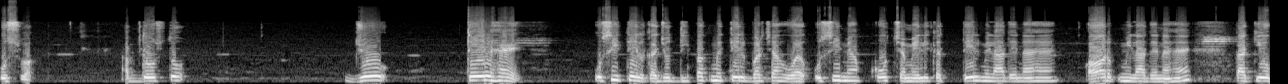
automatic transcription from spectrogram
उस वक्त। अब दोस्तों, जो तेल है उसी तेल का, जो दीपक में तेल बचा हुआ है, उसी में आपको चमेली का तेल मिला देना है और मिला देना है ताकि वो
